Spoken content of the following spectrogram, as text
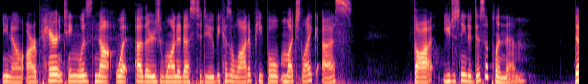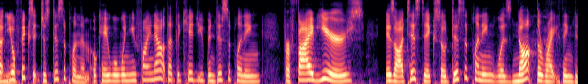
you know, our parenting was not what others wanted us to do because a lot of people, much like us, thought you just need to discipline them. That you'll fix it, just discipline them. Okay, well, when you find out that the kid you've been disciplining for five years is autistic, so disciplining was not the right thing to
